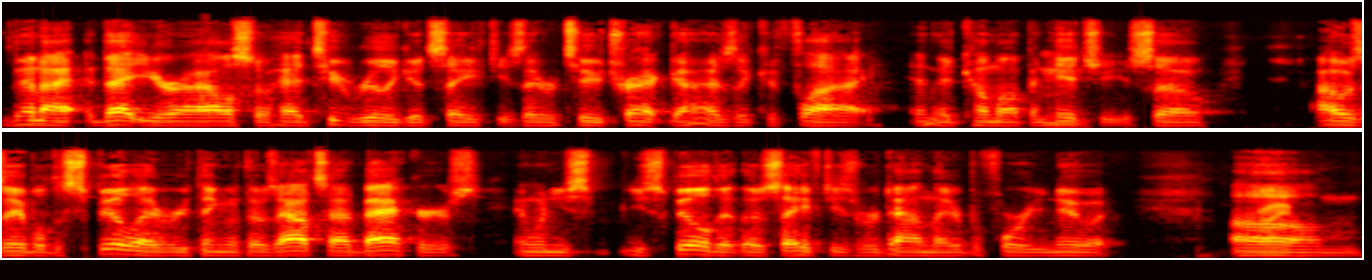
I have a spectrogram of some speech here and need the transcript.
then I that year I also had two really good safeties. They were two track guys that could fly and they'd come up and mm. hit you. So I was able to spill everything with those outside backers, and when you you spilled it, those safeties were down there before you knew it. Um, right.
